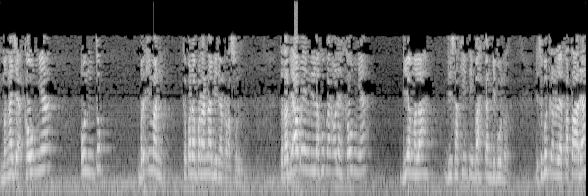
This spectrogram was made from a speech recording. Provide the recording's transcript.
mengajak kaumnya untuk beriman kepada para nabi dan rasul. Tetapi apa yang dilakukan oleh kaumnya, dia malah disakiti bahkan dibunuh. Disebutkan oleh Qatadah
